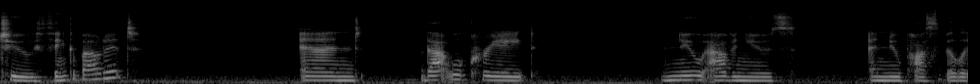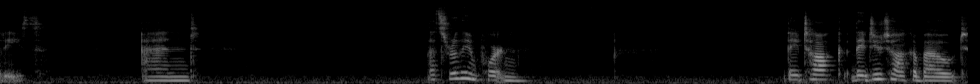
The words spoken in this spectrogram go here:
to think about it, and that will create new avenues and new possibilities. And that's really important. They talk, they do talk about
